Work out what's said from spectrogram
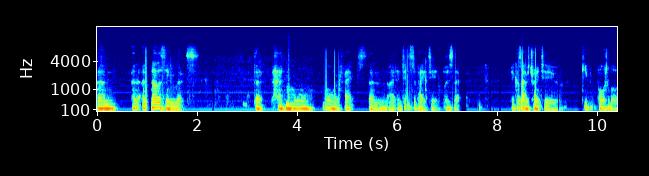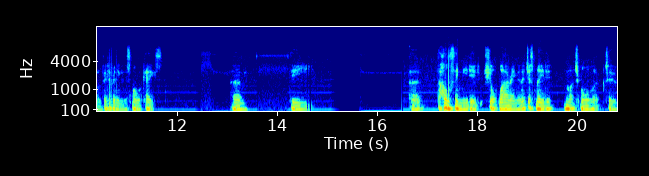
Um, and another thing that's that had more more effects than I'd anticipated was that because I was trying to keep it portable and fit everything in a small case, um, the uh, the whole thing needed short wiring, and it just made it much more work to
